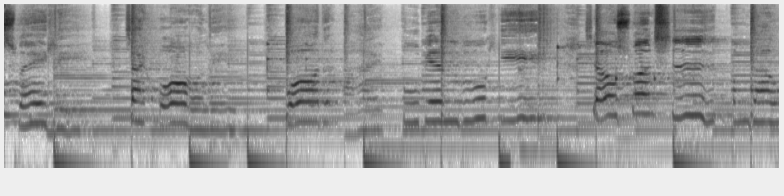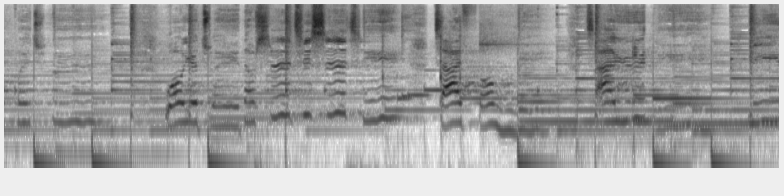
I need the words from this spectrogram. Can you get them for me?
水里，在火里，我的爱不变不移。就算时光倒回去，我也追到十七世纪。在风里，在雨里，你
